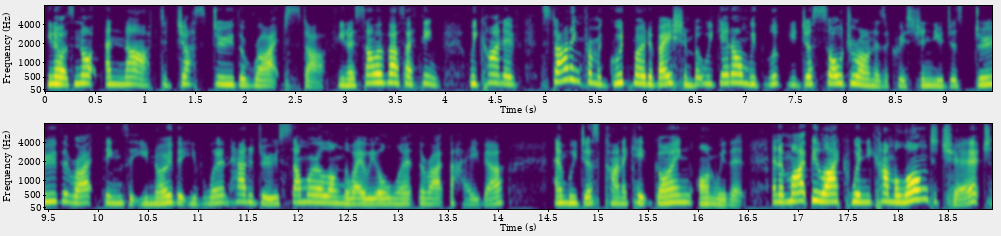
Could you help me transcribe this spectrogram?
You know, it's not enough to just do the right stuff. You know, some of us, I think, we kind of starting from a good motivation, but we get on with look, you just soldier on as a Christian. You just do the right things that you know that you've learned how to do. Somewhere along the way, we all learnt the right behavior and we just kind of keep going on with it. And it might be like when you come along to church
